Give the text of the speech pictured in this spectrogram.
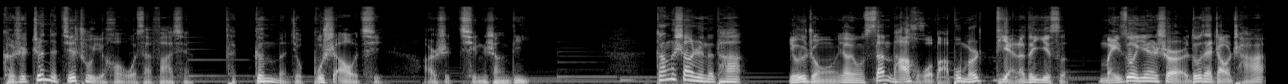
可是真的接触以后，我才发现他根本就不是傲气，而是情商低。刚上任的他，有一种要用三把火把部门点了的意思，每做一件事儿都在找茬。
